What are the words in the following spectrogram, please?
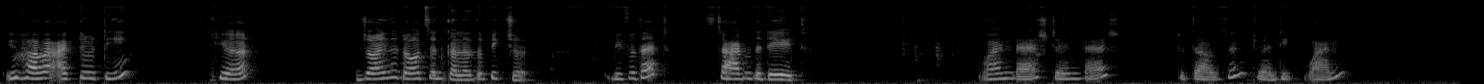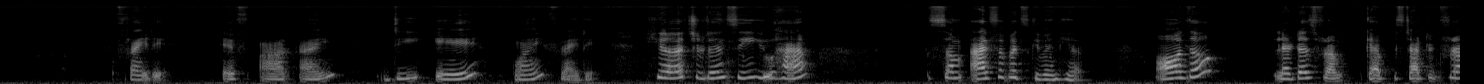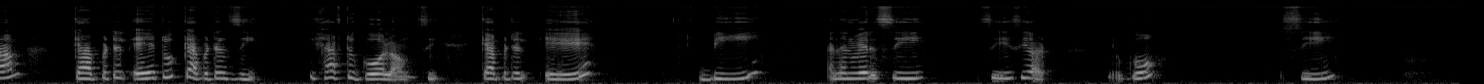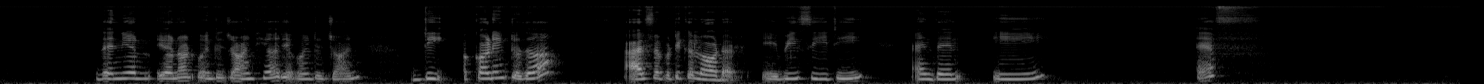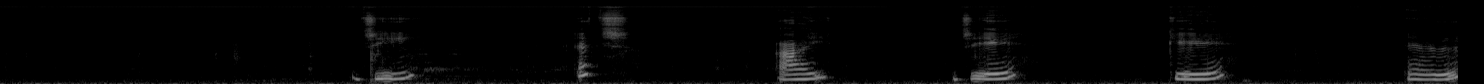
you have an activity here. Join the dots and color the picture. Before that start with the date. 1 dash 10 dash 2021 Friday F R I D A Y Friday. Here children see you have some alphabets given here. All the letters from cap started from capital A to capital Z. You have to go along see. Capital A B and then where is C? C is here. You go C then you're, you're not going to join here you're going to join D according to the alphabetical order. A B C D and then E F. G H I J K L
